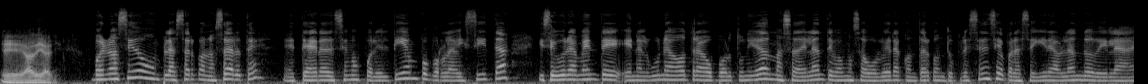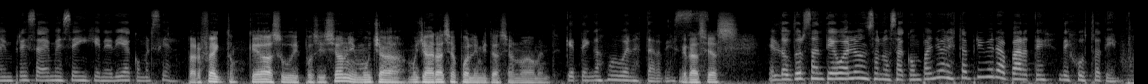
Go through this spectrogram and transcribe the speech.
eh, a diario. Bueno, ha sido un placer conocerte. Eh, te agradecemos por el tiempo, por la visita y seguramente en alguna otra oportunidad más adelante vamos a volver a contar con tu presencia para seguir hablando de la empresa MC Ingeniería Comercial. Perfecto, quedo a su disposición y muchas muchas gracias por la invitación nuevamente. Que tengas muy buenas tardes. Gracias. El doctor Santiago Alonso nos acompañó en esta primera parte de Justo a Tiempo.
